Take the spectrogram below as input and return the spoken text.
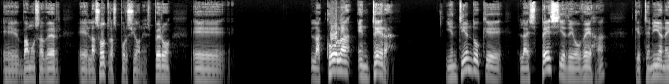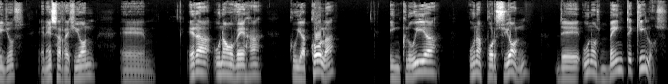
eh, vamos a ver eh, las otras porciones, pero la cola entera y entiendo que la especie de oveja que tenían ellos en esa región eh, era una oveja cuya cola incluía una porción de unos 20 kilos.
